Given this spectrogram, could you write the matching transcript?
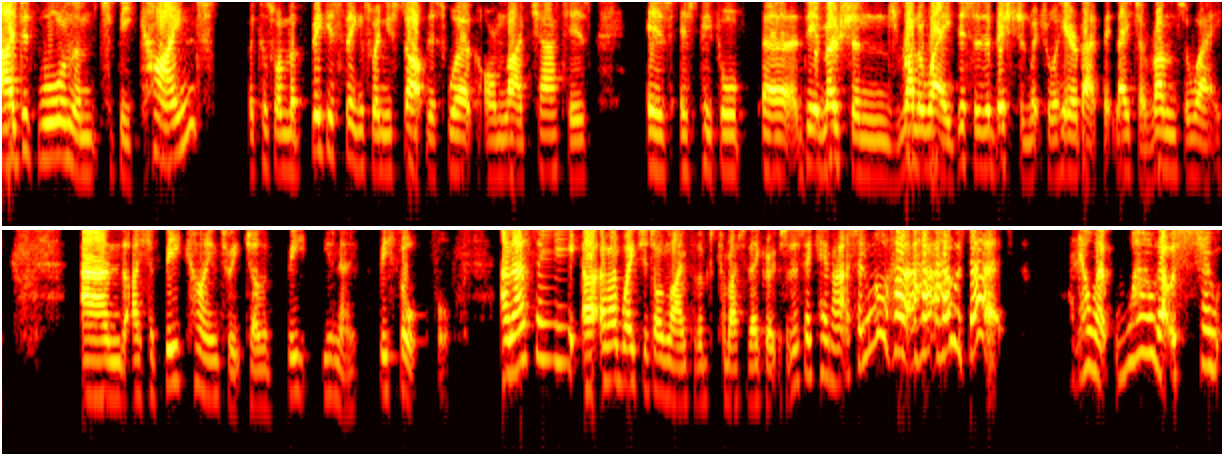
I did warn them to be kind because one of the biggest things when you start this work on live chat is is is people uh, the emotions run away disinhibition which we'll hear about a bit later runs away and i said be kind to each other be you know be thoughtful and as they uh, and i waited online for them to come out of their groups and as they came out i said well how, how, how was that And they all went, wow, that was so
